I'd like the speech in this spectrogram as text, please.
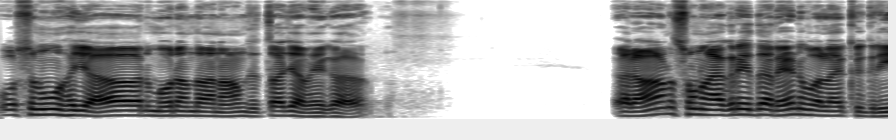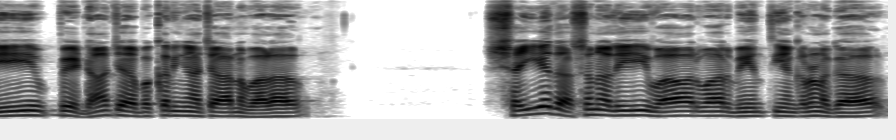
ਉਸ ਨੂੰ ਹਜ਼ਾਰ ਮੋਹਰਾਂ ਦਾ ਇਨਾਮ ਦਿੱਤਾ ਜਾਵੇਗਾ। ਐਲਾਨ ਸੁਣ ਆਗਰੇ ਦਾ ਰਹਿਣ ਵਾਲਾ ਇੱਕ ਗਰੀਬ ਭੇਡਾਂ ਚ ਬੱਕਰੀਆਂ ਚਾਰਨ ਵਾਲਾ ਸੈਯਦ ਹਸਨ ਅਲੀ ਵਾਰ-ਵਾਰ ਬੇਨਤੀਆਂ ਕਰਨ ਲੱਗਾ,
